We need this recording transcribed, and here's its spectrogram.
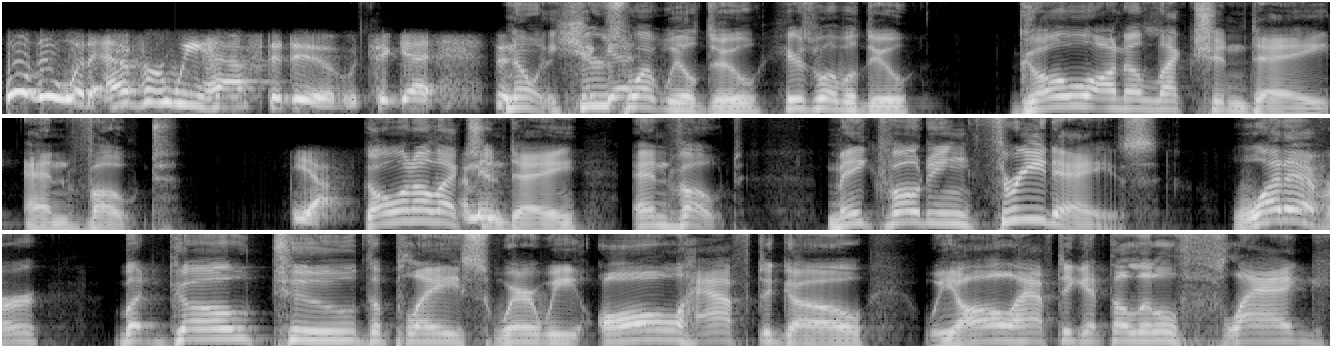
We'll do whatever we have to do to get. No, here's get- what we'll do. Here's what we'll do. Go on election day and vote. Yeah. Go on election I mean- day and vote. Make voting three days, whatever, but go to the place where we all have to go. We all have to get the little flag,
